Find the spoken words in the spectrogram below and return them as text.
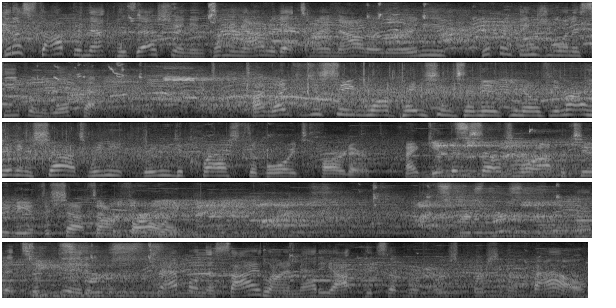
get a stop in that possession and coming out of that timeout. Are there any different things you want to see from the Wolfpack? I'd like to just see more patience, and if, you know, if you're not hitting shots, we need they need to crash the boards harder. Right? Give themselves more opportunity if the shots aren't falling. Ott's first personal. That attempted trap on the sideline. Maddie Ott picks up her first personal foul.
